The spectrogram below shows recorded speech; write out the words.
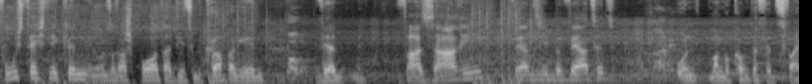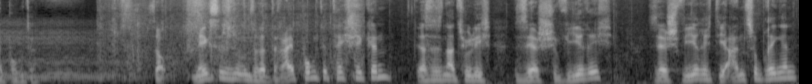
Fußtechniken in unserer Sportart, die zum Körper gehen, werden mit Vasari werden sie bewertet und man bekommt dafür zwei Punkte. So, nächstes sind unsere Drei-Punkte-Techniken. Das ist natürlich sehr schwierig, sehr schwierig, die anzubringen.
